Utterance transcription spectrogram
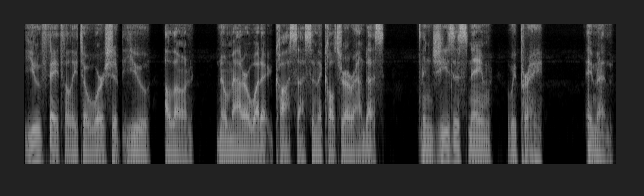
you faithfully, to worship you alone, no matter what it costs us in the culture around us. In Jesus' name we pray. Amen.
